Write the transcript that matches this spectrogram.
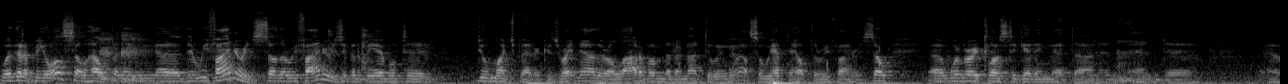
we're going to be also helping uh, the refineries. So the refineries are going to be able to do much better because right now there are a lot of them that are not doing well. So we have to help the refineries. So uh, we're very close to getting that done, and, and uh, uh,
